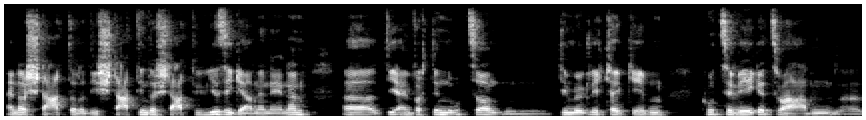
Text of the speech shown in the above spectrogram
einer Stadt oder die Stadt in der Stadt, wie wir sie gerne nennen, äh, die einfach den Nutzern die Möglichkeit geben, kurze Wege zu haben, äh,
